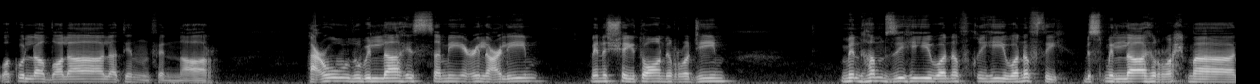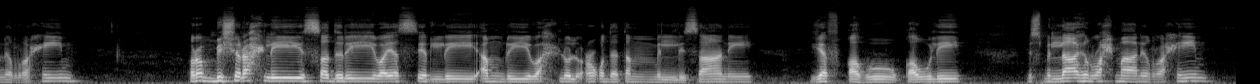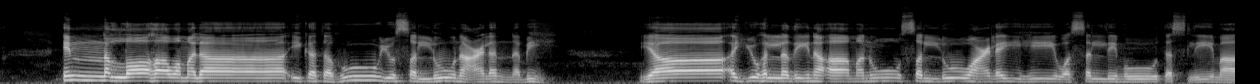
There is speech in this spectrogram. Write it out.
وكل ضلالة في النار. أعوذ بالله السميع العليم من الشيطان الرجيم من همزه ونفخه ونفثه بسم الله الرحمن الرحيم رب اشرح لي صدري ويسر لي أمري واحلل عقدة من لساني يفقه قولي بسم الله الرحمن الرحيم ان اللہ وملائکتہ یصلون علی النبی یا ایہا الذین آمنوا صلوا علیہ وسلموا تسلیما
